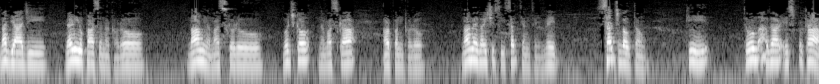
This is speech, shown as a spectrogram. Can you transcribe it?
मध्याजी मेरी उपासना करो मांग नमस्करो मुझको नमस्कार अर्पण करो माँ मैं वैश्य सत्यं थे मैं सच बोलता हूँ कि तुम अगर इस प्रकार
